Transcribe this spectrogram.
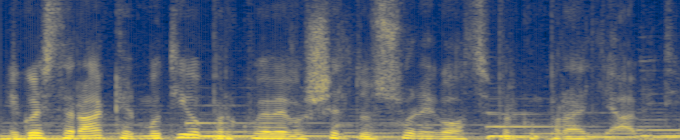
e questo era anche il motivo per cui avevo scelto il suo negozio per comprare gli abiti.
